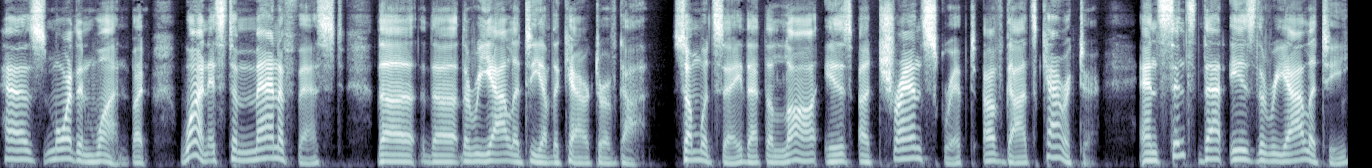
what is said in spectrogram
has more than one, but one is to manifest the, the, the reality of the character of God. Some would say that the law is a transcript of God's character. And since that is the reality,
